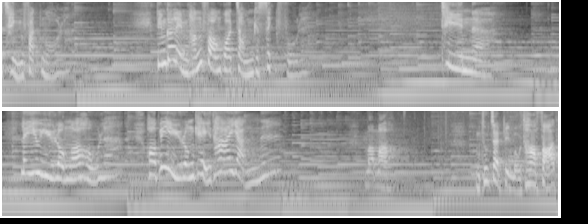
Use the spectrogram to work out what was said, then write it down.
就懲罰我啦。點解你唔肯放過朕嘅媳婦呢？天啊！你要愚弄我好啦，何必愚弄其他人呢？媽媽，唔通真係別無他法？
